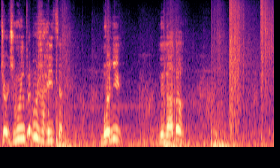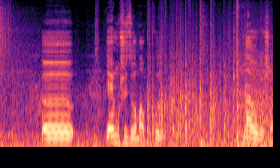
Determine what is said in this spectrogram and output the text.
Чо, чому він приближається? Бонні? Не надо? Е, я йому щось зламав, походу. На, вийшов.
